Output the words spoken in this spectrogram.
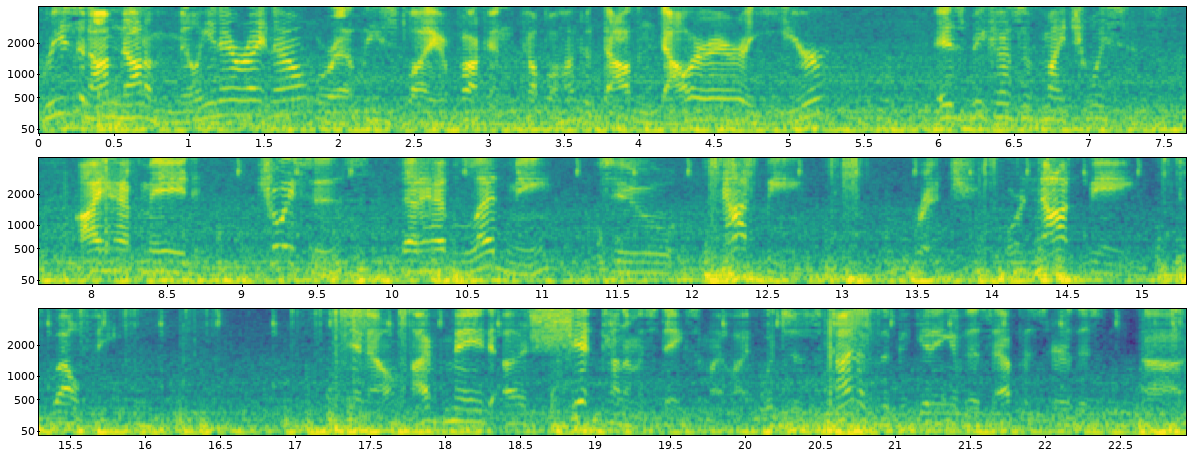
reason I'm not a millionaire right now or at least like a fucking couple hundred thousand dollar a year is because of my choices. I have made choices that have led me to not being rich or not being wealthy. You know, I've made a shit ton of mistakes in my life, which is kind of the beginning of this episode or this uh,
